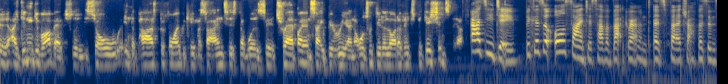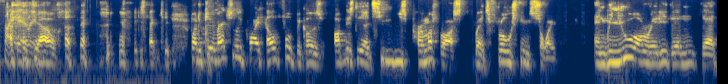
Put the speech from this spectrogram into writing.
uh, I didn't give up actually. So in the past, before I became a scientist, I was a trapper in Siberia and also did a lot of expeditions there. As you do, because all scientists have a background as fur trappers in Siberia. yeah, well, yeah, exactly. But it came actually quite helpful because obviously I'd seen these permafrost where it's frozen soil. And we knew already then that,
